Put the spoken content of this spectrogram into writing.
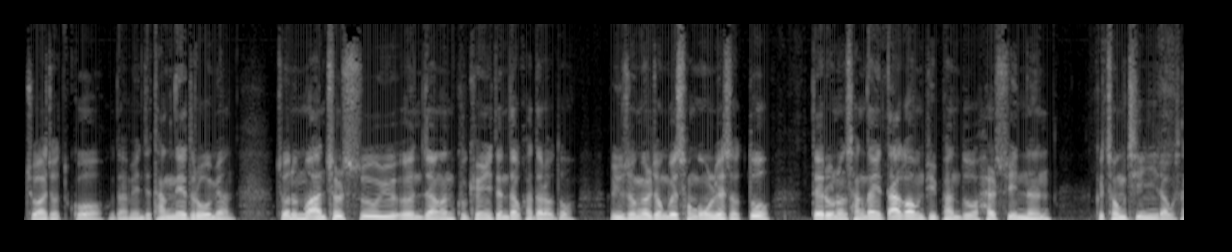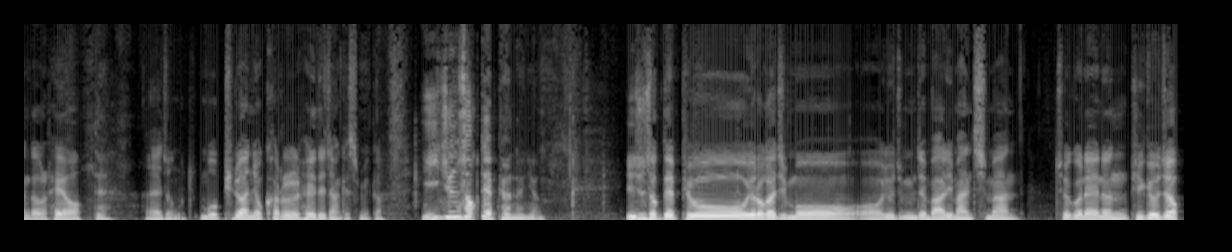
좋아졌고 그다음에 이제 당내에 들어오면 저는 뭐 안철수 위원장은 국회의원이 된다고 하더라도 윤석열 정부의 성공을 위해서 또 때로는 상당히 따가운 비판도 할 수 있는 그 정치인이라고 생각을 해요. 네. 예, 좀뭐 필요한 역할을 해야 되지 않겠습니까? 이준석 대표는요? 이준석 대표 여러 가지 뭐 어, 요즘 이제 말이 많지만 최근에는 비교적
